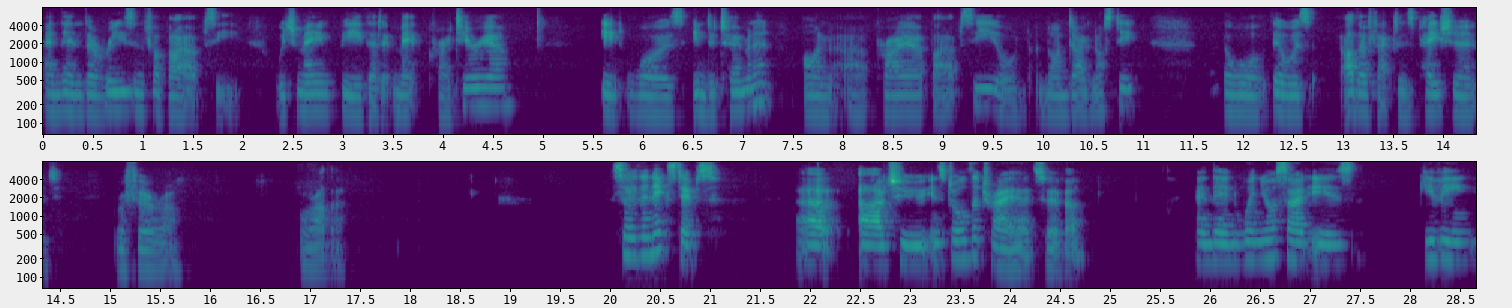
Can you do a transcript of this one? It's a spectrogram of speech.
and then the reason for biopsy, which may be that it met criteria, it was indeterminate on prior biopsy or non diagnostic, or there was other factors, patient, referrer, or other. So the next steps uh, are to install the Triad server, and then when your site is giving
